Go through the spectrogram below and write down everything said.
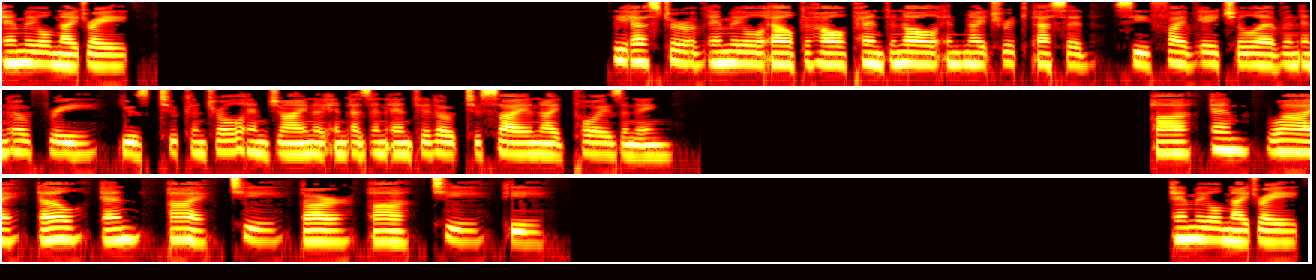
Amyl nitrate. The ester of amyl alcohol pentanol and nitric acid, C5H11NO3, used to control angina and as an antidote to cyanide poisoning. A M Y L N I T R A T E Amyl nitrate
